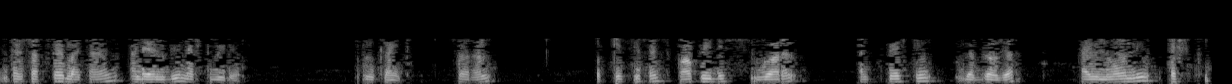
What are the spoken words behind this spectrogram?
Then subscribe my channel and I will give next video. In client. So run okay see friends copy this URL and paste in web browser. I will only text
